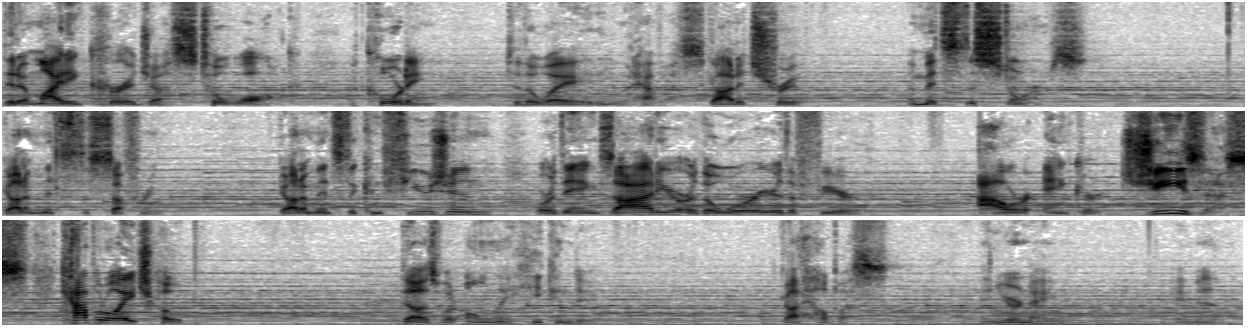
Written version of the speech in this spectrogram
that it might encourage us to walk according to the way that you would have us. God, it's true amidst the storms, God, amidst the suffering, God, amidst the confusion or the anxiety or the worry or the fear, our anchor, Jesus, capital H hope, does what only He can do. God, help us. In your name, amen.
